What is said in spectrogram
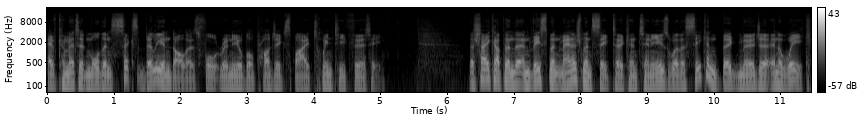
have committed more than $6 billion for renewable projects by 2030. The shake-up in the investment management sector continues with a second big merger in a week.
